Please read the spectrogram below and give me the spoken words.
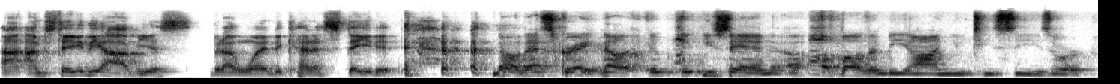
I, am stating the obvious, but I wanted to kind of state it. no, that's great. No, it, it, you saying uh, above and beyond UTCs, or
